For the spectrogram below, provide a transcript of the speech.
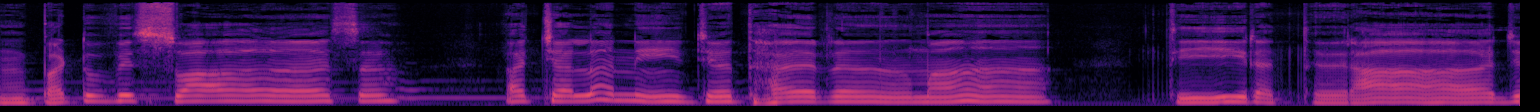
बट विश्वास, अचल निज धर्मा, तीरथ राज,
